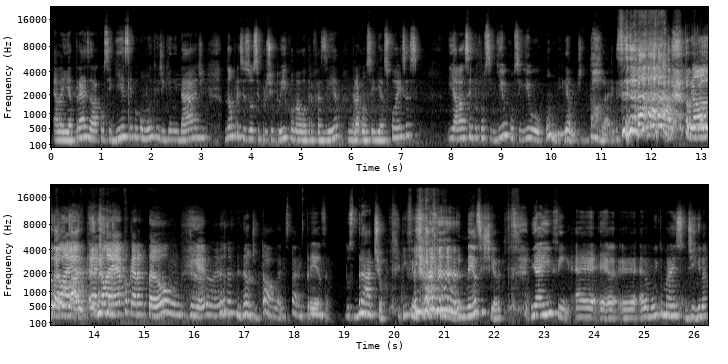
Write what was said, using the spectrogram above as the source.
ela ia atrás, ela conseguia sempre com muita dignidade, não precisou se prostituir como a outra fazia para conseguir as coisas. E ela sempre conseguiu, conseguiu um milhão de dólares. Tô lembrando Nossa, da dublagem. é, aquela época era tão dinheiro, né? um milhão de dólares para a empresa dos Bracho. Enfim, nem assistia, né? E aí, enfim, é, é, é, ela é muito mais digna,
